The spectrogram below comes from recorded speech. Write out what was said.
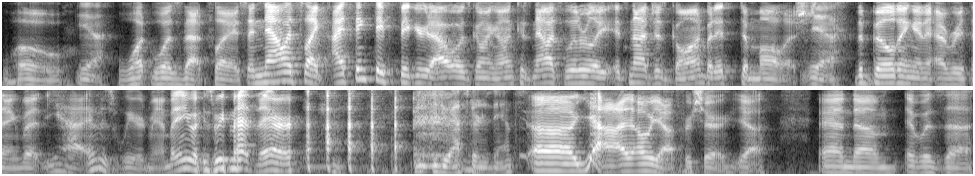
whoa. Yeah. what was that place? And now it's like i think they figured out what was going on because now it's literally it's not just gone but it's demolished. Yeah. the building and everything but yeah it was weird man. But anyways we met there. Did you ask her to dance? uh yeah I, oh yeah for sure yeah. And um it was uh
